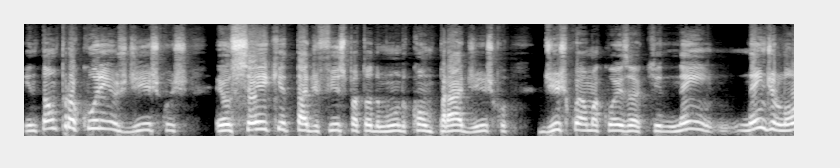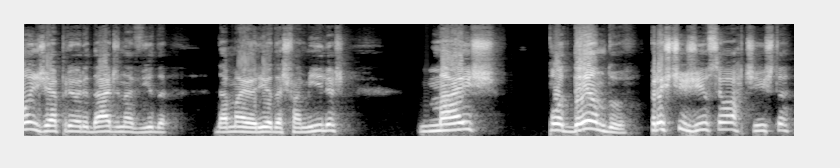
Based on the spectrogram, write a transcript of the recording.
Então procurem os discos. Eu sei que tá difícil para todo mundo comprar disco. Disco é uma coisa que nem, nem de longe é a prioridade na vida da maioria das famílias, mas podendo, prestigie o seu artista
